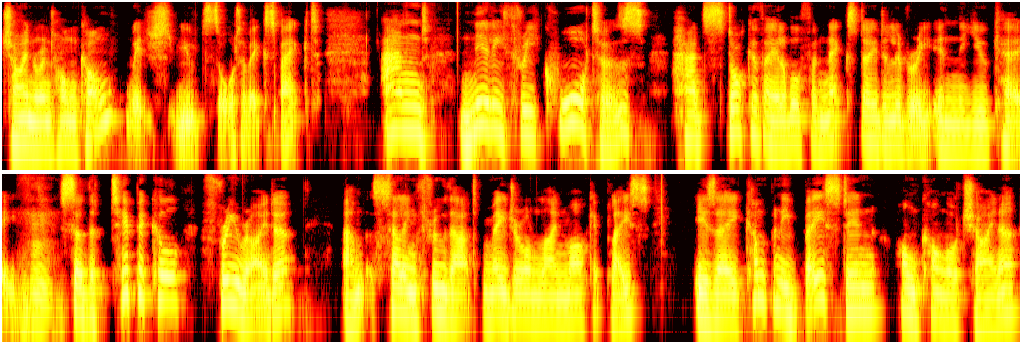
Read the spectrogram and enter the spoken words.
China and Hong Kong, which you'd sort of expect, and nearly three quarters had stock available for next day delivery in the UK. Hmm. So the typical free rider um, selling through that major online marketplace is a company based in Hong Kong or China,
